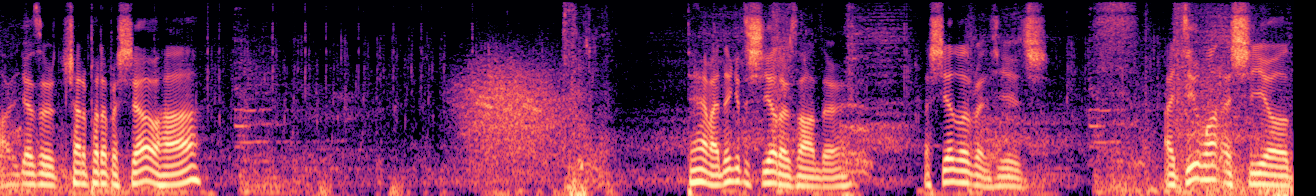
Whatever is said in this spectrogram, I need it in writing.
Oh, you guys are trying to put up a show, huh? Damn, I didn't get the shielders on there. A shield would have been huge. I do want a shield.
